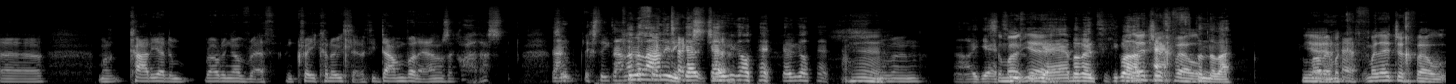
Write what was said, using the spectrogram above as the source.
Uh, Mae cariad yn rawr yng Nghyfraith yn creu canwyllau. Nath i danfon e, and I was like, oh, that's... Dan, so, dan oedd lan i ni, gael fi gael pep, gael fi gael pep. Yeah. So, yeah, so, yeah. yeah, mae fe'n ah, ti'n gweld pep yn fe. Ie, yeah, mae'n ma edrych fel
